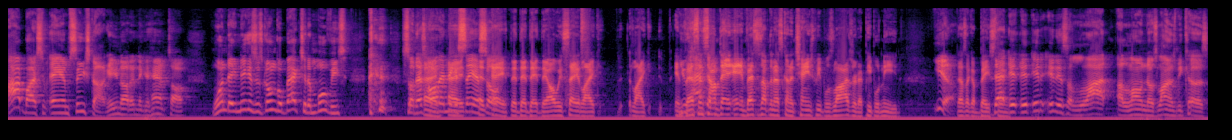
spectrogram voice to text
I buy some AMC stock, and you know that nigga Hamp talk. One day niggas is gonna go back to the movies, so that's all that nigga hey, saying. hey, So hey, they, they, they, they always say like like invest in have to- something invest in something that's going to change people's lives or that people need. yeah, That's like a base that thing. it, it, it, is a lot along those lines because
